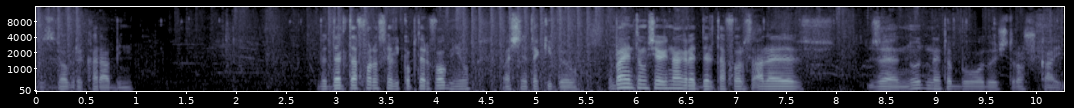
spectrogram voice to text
To jest dobry karabin. Delta Force helikopter w ogniu właśnie taki był. Nie pamiętam musiałem nagrać Delta Force, ale że nudne to było dość troszkę i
